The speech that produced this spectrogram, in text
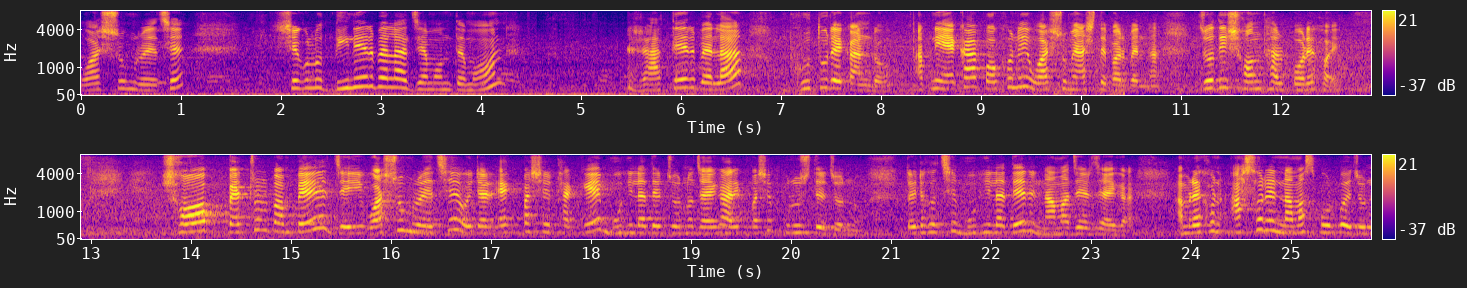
ওয়াশরুম রয়েছে সেগুলো দিনের বেলা যেমন তেমন রাতের বেলা ভুতুরে কাণ্ড। আপনি একা কখনোই ওয়াশরুমে আসতে পারবেন না, যদি সন্ধ্যার পরে হয়। সব পেট্রোল পাম্পে যেই ওয়াশরুম রয়েছে, ওইটার এক পাশে থাকে মহিলাদের জন্য জায়গা, আরেক পাশে পুরুষদের জন্য। তো এটা হচ্ছে মহিলাদের নামাজের জায়গা। আমরা এখন আসরের নামাজ পড়ব এই জন্য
